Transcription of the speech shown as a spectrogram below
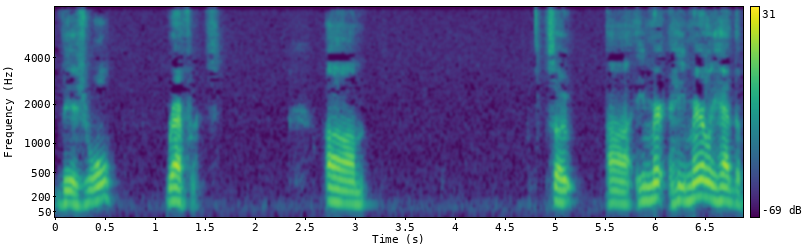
visual reference. Um, so uh, he mer- he merely had the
